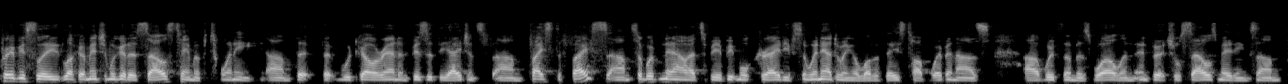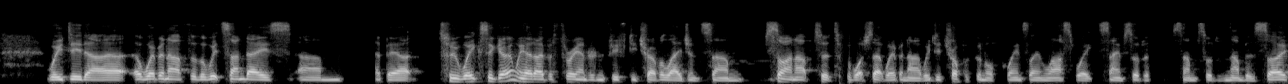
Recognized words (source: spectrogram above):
previously, like I mentioned, we've got a sales team of 20 um, that, that would go around and visit the agents face to face. So we've now had to be a bit more creative. So we're now doing a lot of these type webinars uh, with them as well and, and virtual sales meetings. Um, we did a, a, webinar for the Whitsundays um, about two weeks ago, and we had over 350 travel agents um, sign up to, to watch that webinar. We did Tropical North Queensland last week, same sort of some sort of numbers. So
